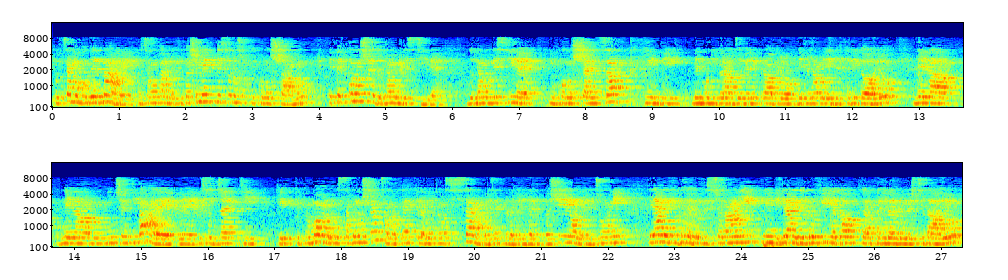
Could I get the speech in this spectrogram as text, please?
Possiamo governare, possiamo farlo efficacemente solo ciò che conosciamo e per conoscere dobbiamo investire. Dobbiamo investire in conoscenza, quindi nel monitoraggio vero e proprio dei fenomeni del territorio, nella, nella incentivare eh, i soggetti che, che, promuovono questa conoscenza ma che anche la mettono a sistema, per esempio la verità del bacino, le regioni, creare figure professionali, quindi creare dei profili ad hoc anche a livello universitario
